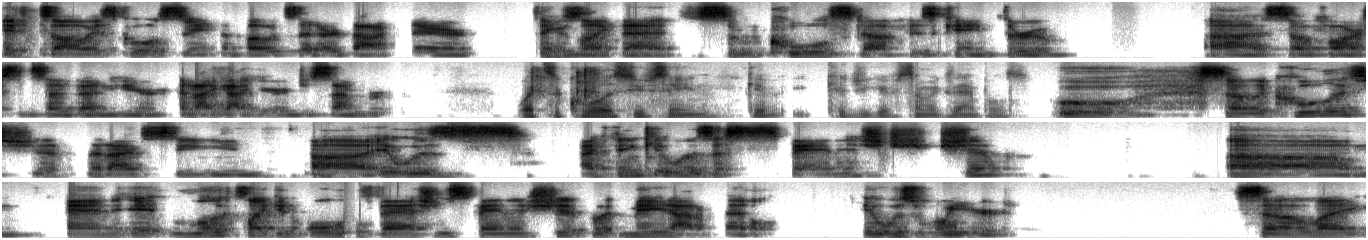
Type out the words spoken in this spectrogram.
it's always cool seeing the boats that are docked there, things like that. Some cool stuff has came through uh, so far since I've been here, and I got here in December. What's the coolest you've seen? Give could you give some examples? Ooh, so the coolest ship that I've seen, uh, it was, I think it was a Spanish ship. Um, and it looked like an old fashioned Spanish ship, but made out of metal. It was weird. So, like,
